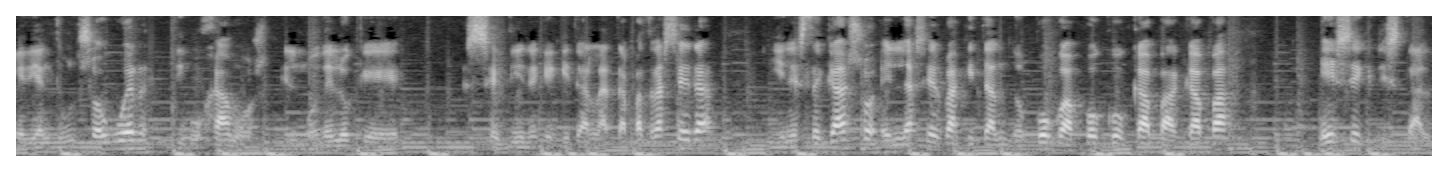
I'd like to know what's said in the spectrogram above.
mediante un software, dibujamos el modelo que se tiene que quitar la tapa trasera y en este caso el láser va quitando poco a poco, capa a capa, ese cristal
